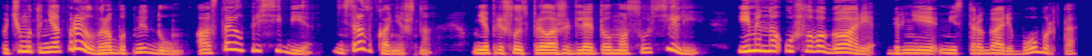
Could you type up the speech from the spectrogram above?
почему-то не отправил в работный дом, а оставил при себе. Не сразу, конечно. Мне пришлось приложить для этого массу усилий. Именно ушлого Гарри, вернее, мистера Гарри Бобарта,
